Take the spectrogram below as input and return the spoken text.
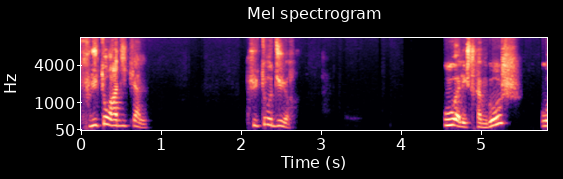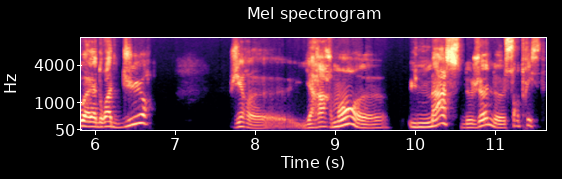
plutôt radical, plutôt dur. Ou à l'extrême gauche, ou à la droite dure. Euh, il y a rarement euh, une masse de jeunes centristes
